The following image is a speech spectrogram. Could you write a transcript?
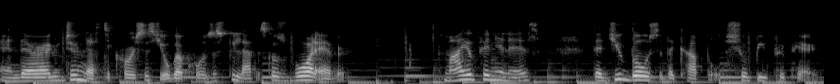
and there are gymnastic courses, yoga courses, Pilates courses, whatever. My opinion is that you both as a couple should be prepared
